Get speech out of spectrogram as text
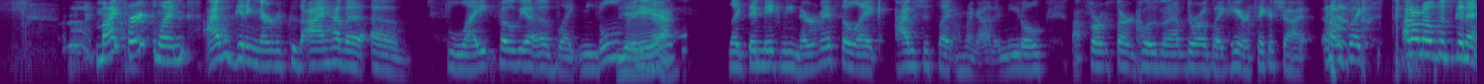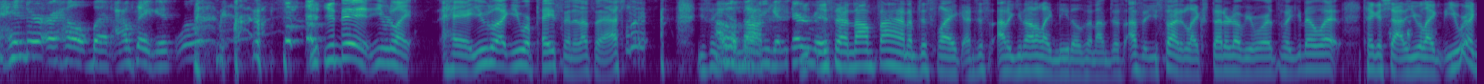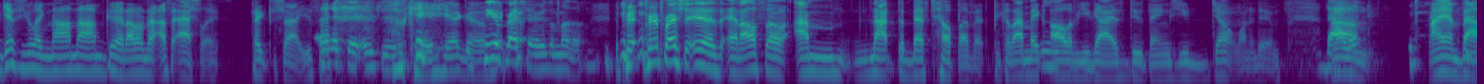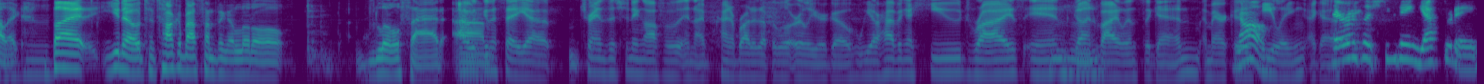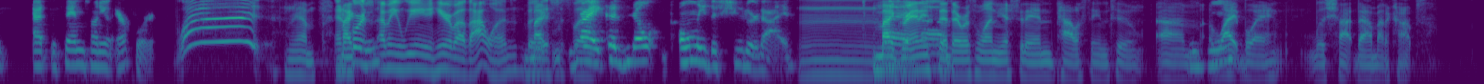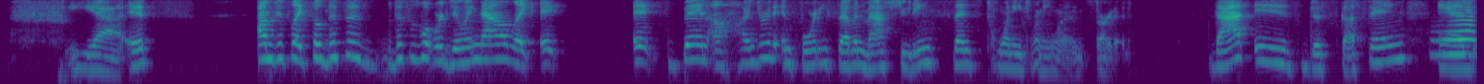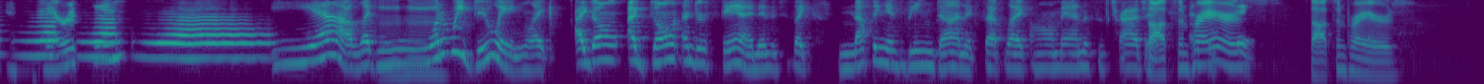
My first one, I was getting nervous because I have a, a slight phobia of like needles Yeah, in yeah, yeah. general. Like they make me nervous. So like I was just like, oh my god, a needle. My throat started closing up. Dora was like, here, take a shot. And I was like, I don't know if this is gonna hinder or help, but I'll take it. Well, you did. You were like, hey, you like you were pacing it. I said, Ashley, you said, I yeah, like, no. I'm getting nervous. You said no, I'm fine. I'm just like I just I don't you know I don't like needles and I'm just I said you started like stuttering over your words. Like you know what? Take a shot. And you were like you were against. You were like nah nah I'm good. I don't know. I said Ashley, take the shot. You And I said said, okay. okay. Here I go. Peer pressure is a mother. Peer, peer pressure is, and also I'm not the best help of it because I make all of you guys do things you don't want to do. Valid. Um, I am valid, Mhm. but you know to talk about something a little little sad. I was um, gonna say, yeah, transitioning off of, and I kind of brought it up a little earlier ago. We are having a huge rise in gun Mhm. violence again. America No. is healing, I guess. there was a shooting yesterday at the San Antonio airport. what? Yeah. And My- of course, I mean, we didn't hear about that one, but My- it's just like, right, because no only the shooter died. mm, My But, granny um, said there was one yesterday in Palestine too. Um, A Mhm. white boy was shot down by the cops. yeah it's i'm just like so this is this is what we're doing now like it it's been 147 mass shootings since 2021 started that is disgusting and embarrassing yeah like Mhm. what are we doing like i don't i don't understand and it's just like nothing is being done except like oh man this is tragic thoughts and And prayers. Thoughts and prayers.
